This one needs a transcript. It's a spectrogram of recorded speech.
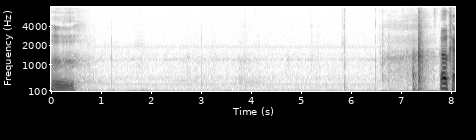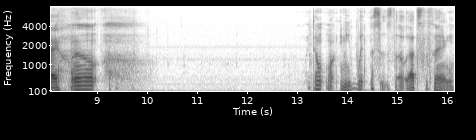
Hmm. Okay, well... We don't want any witnesses, though. That's the thing.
